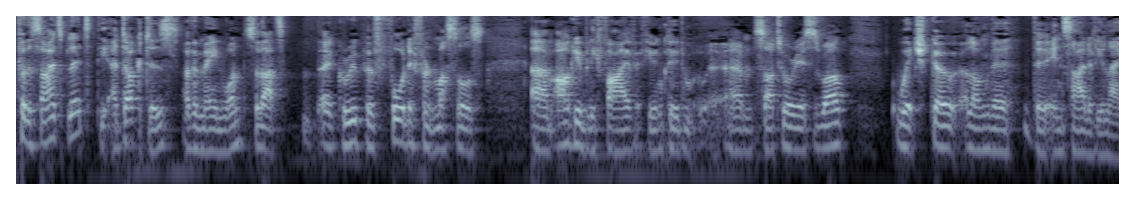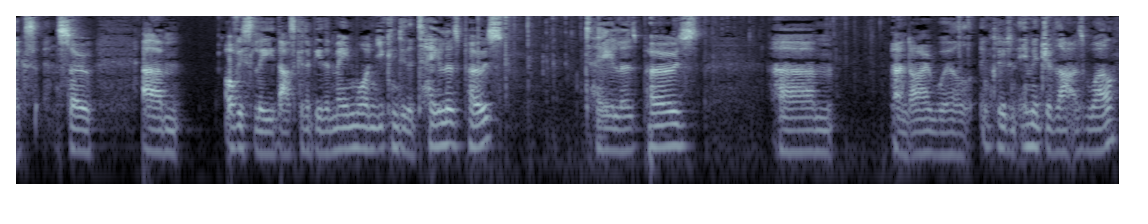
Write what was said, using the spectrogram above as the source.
For the side split, the adductors are the main one, so that's a group of four different muscles, um, arguably five if you include um, sartorius as well, which go along the, the inside of your legs. And so, um, obviously, that's going to be the main one. You can do the tailor's pose. tailor's pose. Um, and I will include an image of that as well.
